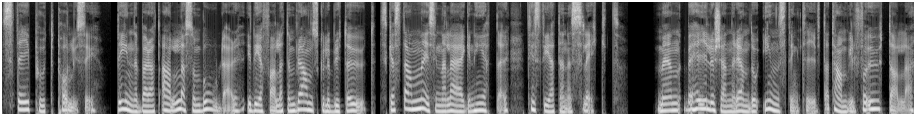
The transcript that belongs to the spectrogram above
Stay Put Policy. Det innebär att alla som bor där, i det fall att en brand skulle bryta ut, ska stanna i sina lägenheter tills det att den är släckt. Men Beheilu känner ändå instinktivt att han vill få ut alla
